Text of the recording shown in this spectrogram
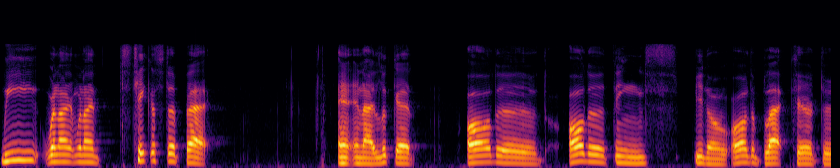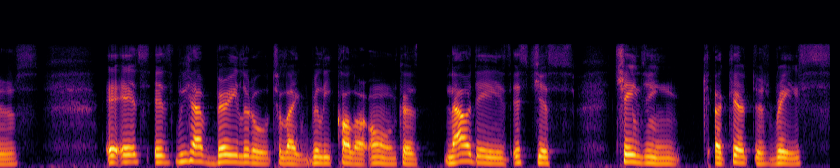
we when I when I take a step back and, and I look at all the all the things you know all the black characters it, it's it's we have very little to like really call our own because nowadays it's just changing a character's race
